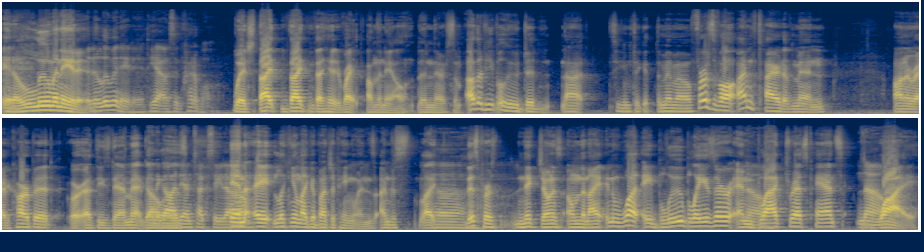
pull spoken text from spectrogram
it illuminated. It illuminated. Yeah, it was incredible. which I, I think that hit it right on the nail. Then there's some other people who did not seem to get the memo. First of all, I'm tired of men on a red carpet or at these damn Met In a goddamn tuxedo. in a looking like a bunch of penguins. I'm just like Ugh. this person. Nick Jonas owned the night in what a blue blazer and No. black dress pants. No. Why?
